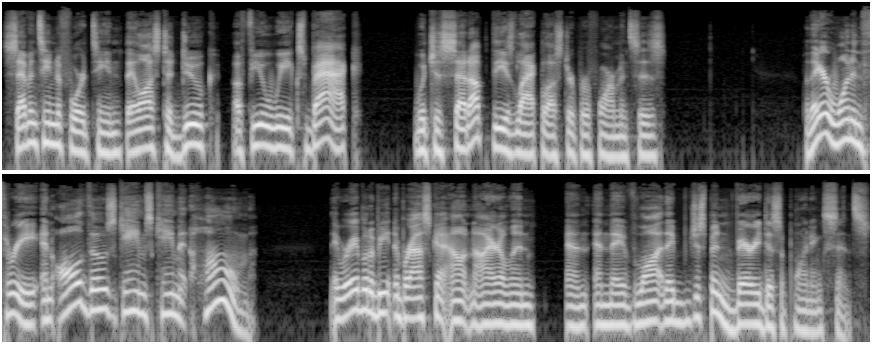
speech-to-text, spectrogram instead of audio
17 to 14. They lost to Duke a few weeks back, which has set up these lackluster performances. But they are 1 and 3 and all those games came at home. They were able to beat Nebraska out in Ireland and and they've lost, they've just been very disappointing since.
